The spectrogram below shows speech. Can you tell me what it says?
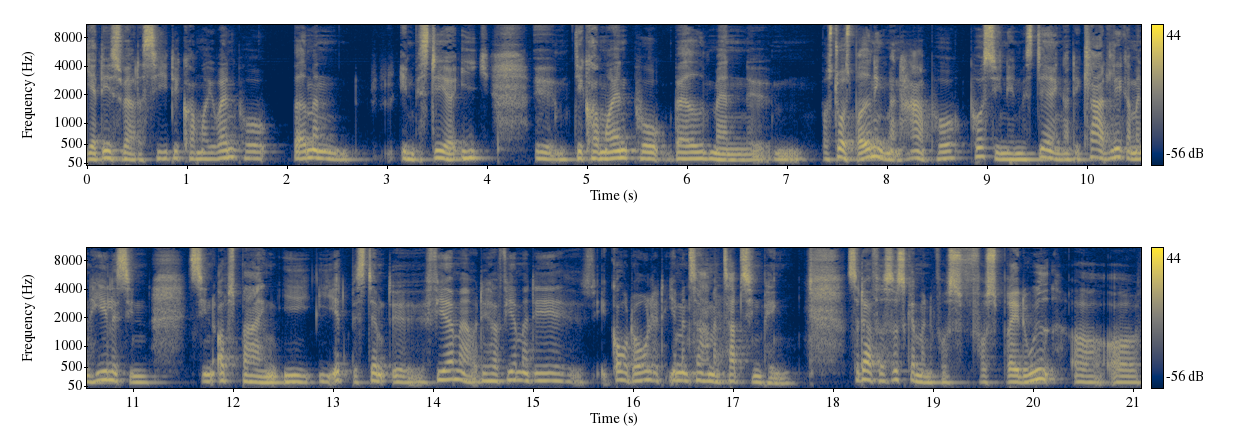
ja det er svært at sige. Det kommer jo an på, hvad man investerer i. Øh, det kommer an på, hvad man, øh, hvor stor spredning man har på, på sine investeringer. Det er klart, ligger man hele sin, sin opsparing i, i et bestemt øh, firma, og det her firma det går dårligt, jamen så har man tabt sine penge. Så derfor så skal man få, få spredt ud og, og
